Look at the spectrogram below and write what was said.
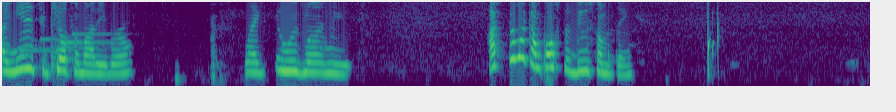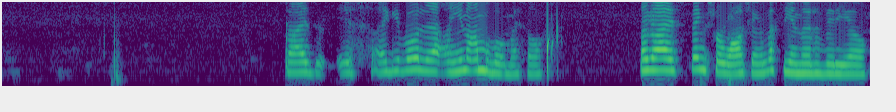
I needed to kill somebody, bro. Like, it was my mate. I feel like I'm supposed to do something. Guys, if I get voted out, you know, I'm gonna vote myself. But guys, thanks for watching. That's the end of the video.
